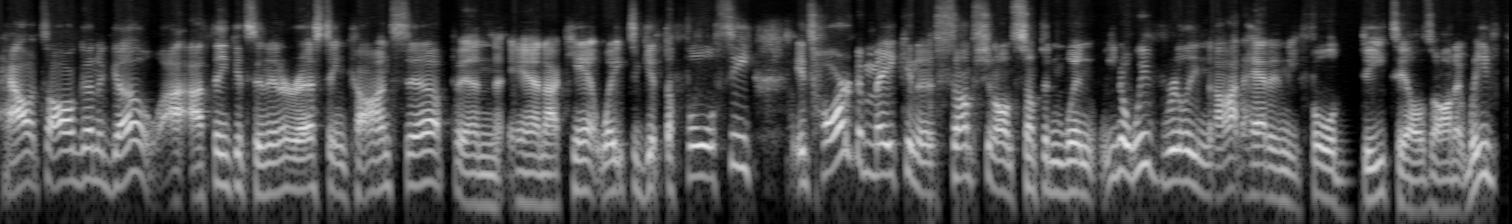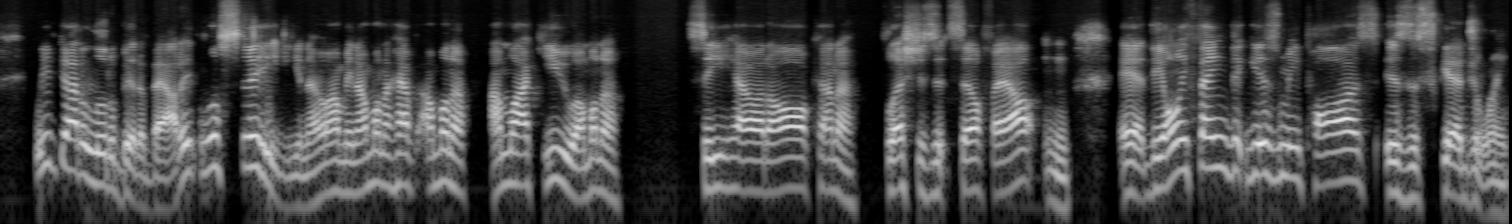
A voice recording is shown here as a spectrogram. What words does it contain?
how it's all going to go. I, I think it's an interesting concept, and and I can't wait to get the full. See, it's hard to make an assumption on something when you know we've really not had any full details on it. We've we've got a little bit about it. We'll see. You know, I mean, I'm gonna have I'm gonna I'm like you. I'm gonna see how it all kind of fleshes itself out. And, and the only thing that gives me pause is the scheduling,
